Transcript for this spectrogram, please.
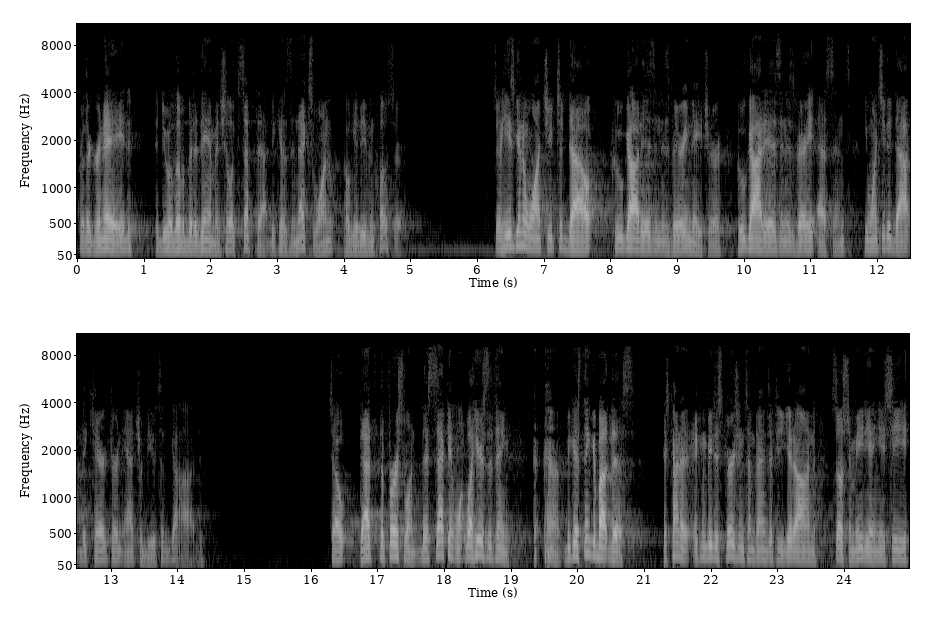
for the grenade to do a little bit of damage. He'll accept that because the next one, he'll get even closer. So he's going to want you to doubt who God is in his very nature, who God is in his very essence. He wants you to doubt the character and attributes of God. So that's the first one. The second one, well, here's the thing. because think about this. It's kind of it can be discouraging sometimes if you get on social media and you see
